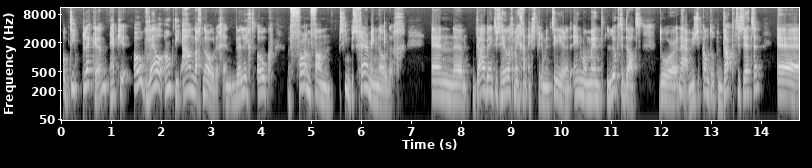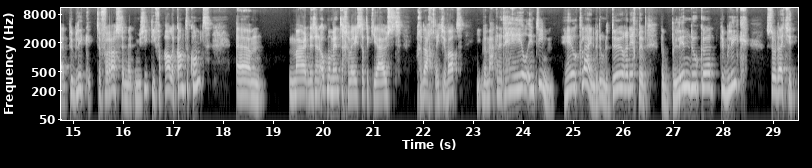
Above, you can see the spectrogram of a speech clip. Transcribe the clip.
op die plekken heb je ook wel ook die aandacht nodig. En wellicht ook een vorm van misschien bescherming nodig. En uh, daar ben ik dus heel erg mee gaan experimenteren. Het ene moment lukte dat door nou, muzikanten op een dak te zetten. Uh, publiek te verrassen met muziek die van alle kanten komt. Um, maar er zijn ook momenten geweest dat ik juist gedacht, weet je wat, we maken het heel intiem, heel klein. We doen de deuren dicht, we, we blinddoeken het publiek zodat je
